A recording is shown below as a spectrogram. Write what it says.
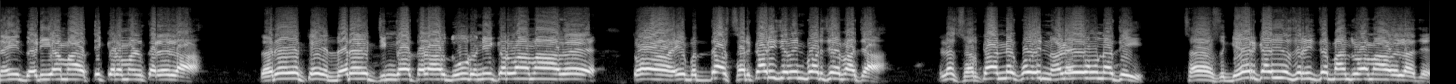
નહીં દરિયામાં અતિક્રમણ કરેલા. દરેક દરેક ઝીંગા તળાવ દૂર નહીં કરવામાં આવે, તો એ બધા સરકારી જમીન પર છે પાછા. એટલે સરકારને કોઈ નડે એવું નથી. ગેરકાયદેસર રીતે બાંધવામાં આવેલા છે.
